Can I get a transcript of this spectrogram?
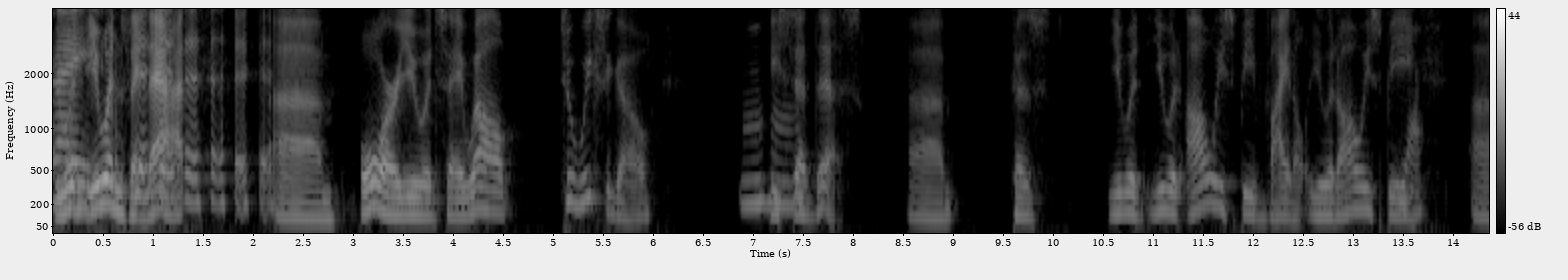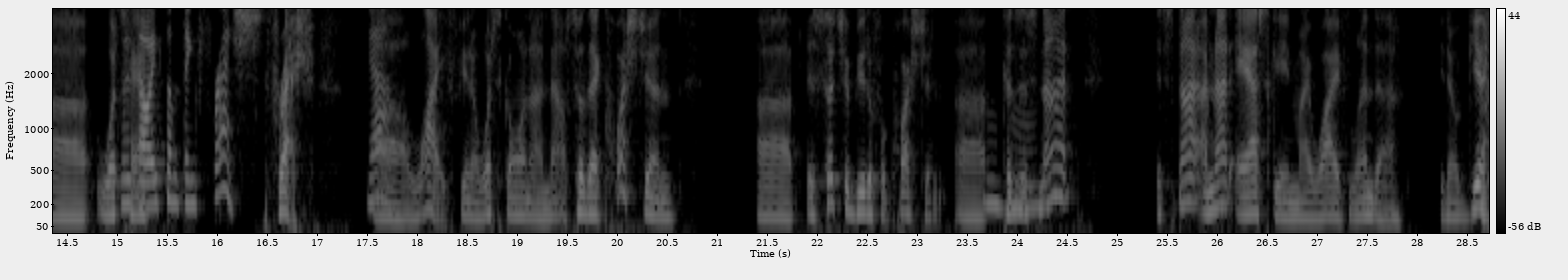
right. Wouldn't, you wouldn't say that. um, or you would say, "Well, two weeks ago, mm-hmm. he said this," because um, you would you would always be vital. You would always be yes. uh, what's There's hap- always something fresh. Fresh. Yeah. Uh, life. You know what's going on now. So that question uh, is such a beautiful question because uh, mm-hmm. it's not it's not i'm not asking my wife linda you know give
